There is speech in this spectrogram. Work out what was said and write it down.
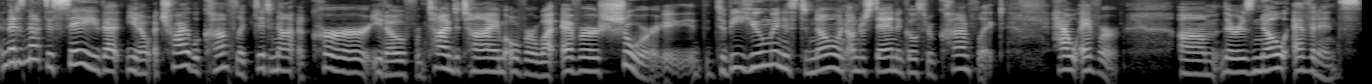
And that is not to say that you know a tribal conflict did not occur you know from time to time over whatever. Sure to be human is to know and understand and go through conflict. However um, there is no evidence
